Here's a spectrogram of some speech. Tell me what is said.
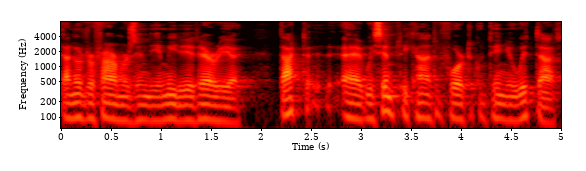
than other farmers in the immediate area. That uh, we simply can't afford to continue with that.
